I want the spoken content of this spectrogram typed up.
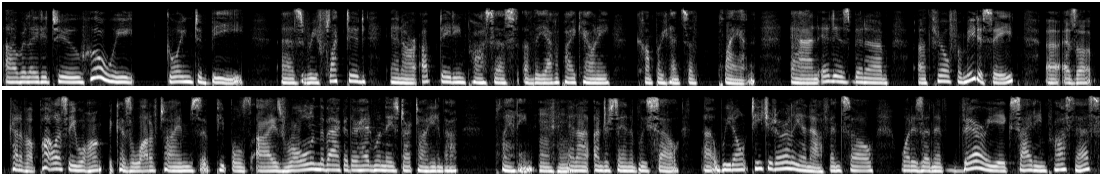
uh, related to who are we going to be as reflected in our updating process of the Yavapai County Comprehensive Plan. And it has been a, a thrill for me to see uh, as a kind of a policy wonk because a lot of times people's eyes roll in the back of their head when they start talking about planning, and uh, understandably so. Uh, we don't teach it early enough, and so what is an, a very exciting process,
